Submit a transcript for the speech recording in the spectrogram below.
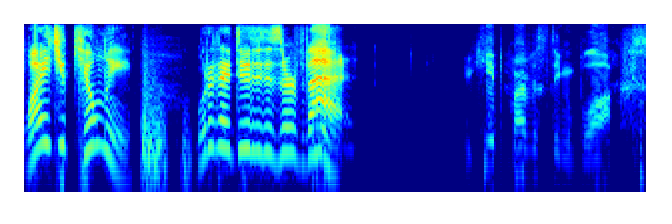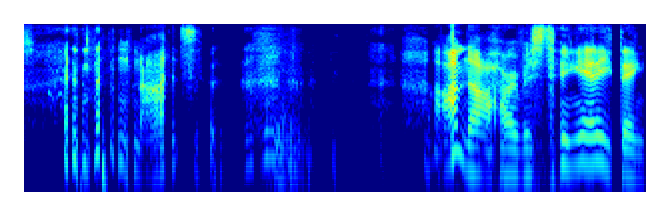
Why did you kill me? What did I do to deserve that? You keep harvesting blocks. I'm not. I'm not harvesting anything.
